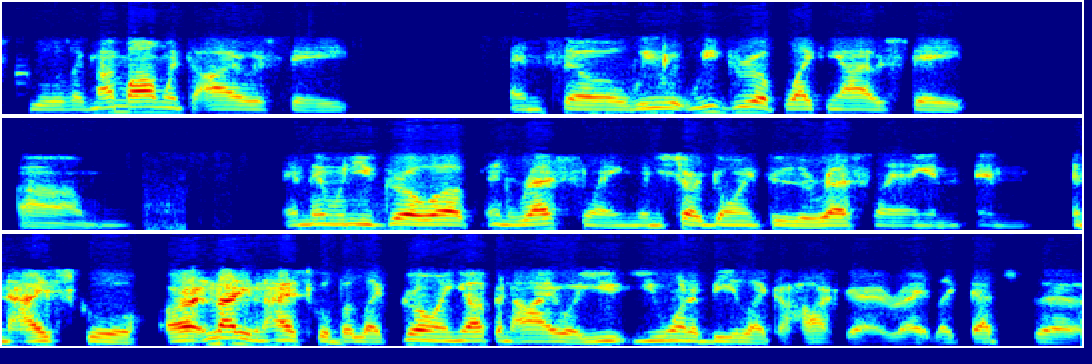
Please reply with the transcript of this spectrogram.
schools. Like my mom went to Iowa State, and so we we grew up liking Iowa State. Um, and then when you grow up in wrestling, when you start going through the wrestling and in, in high school, or not even high school, but like growing up in Iowa, you you want to be like a Hawkeye, right? Like that's the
